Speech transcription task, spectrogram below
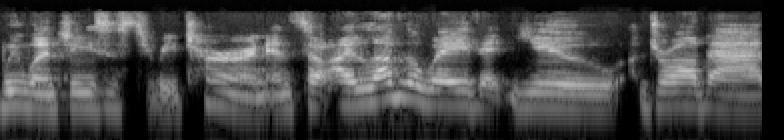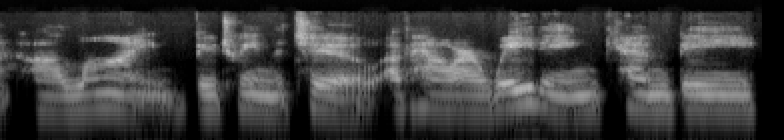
we want Jesus to return. And so I love the way that you draw that uh, line between the two of how our waiting can be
